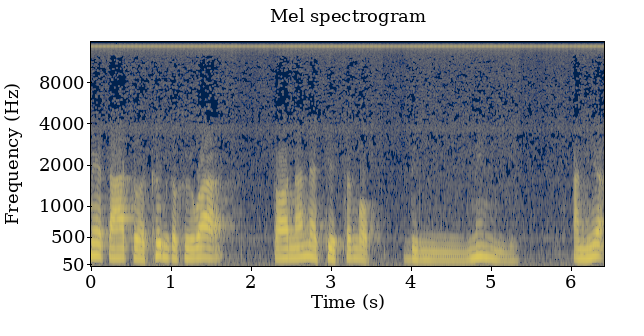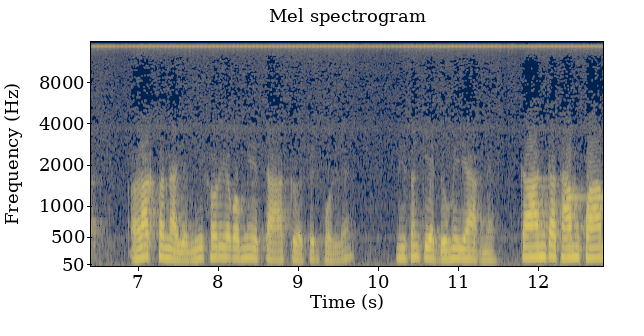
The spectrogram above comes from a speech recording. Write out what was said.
เมตตาเกิดขึ้นก็คือว่า ตอนนั้นเนี่ยจิตสงบดิ่งนิ่งอันเนี้ยลักษณะอย่างนี้เขาเรียกว่าเมตตาเกิดเป็นผลแล้วนี่สังเกตดูไม่ยากนะการกระทำความ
